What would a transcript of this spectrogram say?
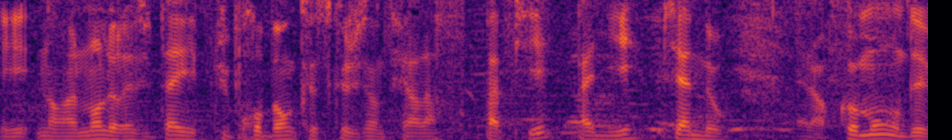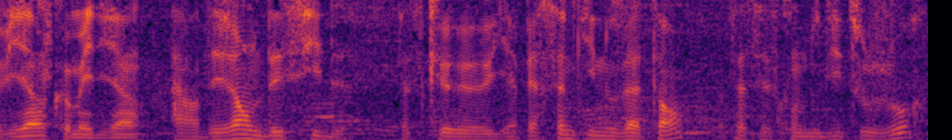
Et normalement, le résultat est plus probant que ce que je viens de faire là. Papier, panier, piano. Alors comment on devient comédien? Alors déjà, on décide parce qu'il n'y a personne qui nous attend. Ça, c'est ce qu'on nous dit toujours.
